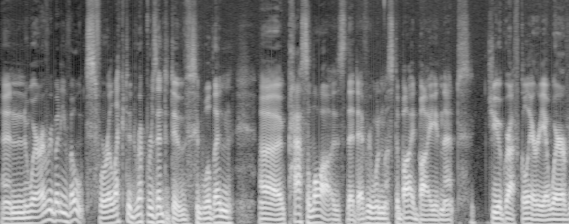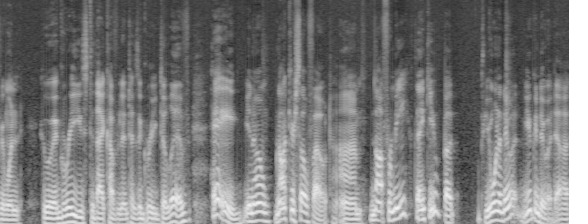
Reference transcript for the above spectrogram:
and where everybody votes for elected representatives who will then uh, pass laws that everyone must abide by in that geographical area where everyone who agrees to that covenant has agreed to live. Hey, you know, knock yourself out. Um, not for me, thank you, but if you want to do it, you can do it. Uh,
